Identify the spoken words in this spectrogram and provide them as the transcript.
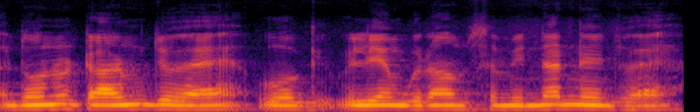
दोनों टर्म जो है, वो विलियम ग्राम समीनर ने जो है,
